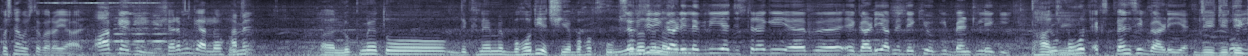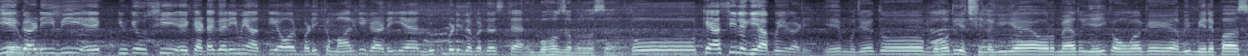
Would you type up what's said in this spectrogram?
कुछ ना कुछ तो करो यार। आप क्या कहेंगे? शर्म कर लो। हमें लुक में तो दिखने में बहुत ही अच्छी है बहुत खूबसूरत है गाड़ी लग रही है जिस तरह की एक गाड़ी आपने देखी होगी बेंटले की हाँ जो। बहुत एक्सपेंसिव गाड़ी है। जी, जी, तो ये गाड़ी भी एक क्योंकि उसी कैटेगरी में आती है और बड़ी कमाल की गाड़ी है लुक बड़ी ज़बरदस्त है। बहुत ज़बरदस्त है। तो कैसी लगी आपको ये गाड़ी? ये मुझे तो बहुत ही अच्छी लगी है और मैं तो यही कहूँगा कि अभी मेरे पास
